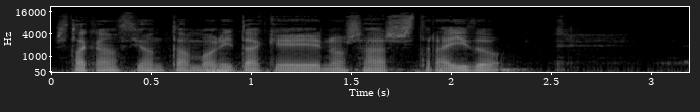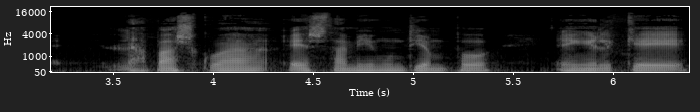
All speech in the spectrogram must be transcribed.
esta canción tan bonita que nos has traído. La Pascua es también un tiempo en el que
